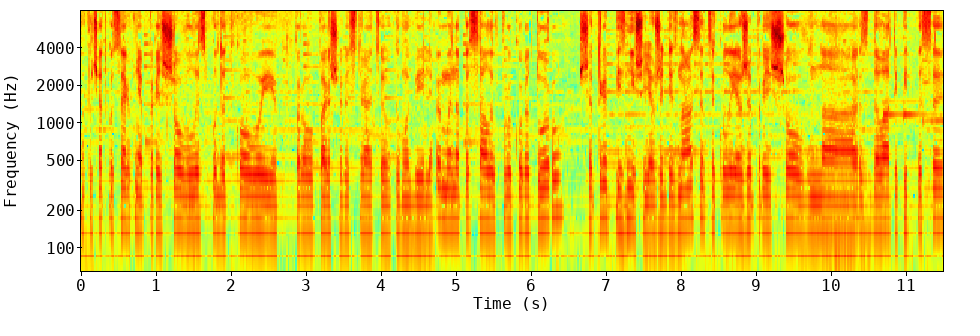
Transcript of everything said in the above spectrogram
На початку серпня прийшов лист податкової про першу реєстрацію автомобіля. Ми написали в прокуратуру. Ще три пізніше я вже дізнався. Це коли я вже прийшов на здавати підписи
